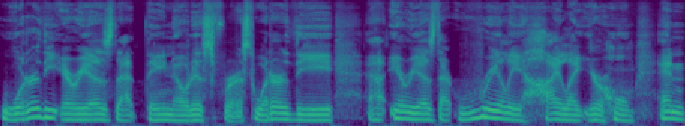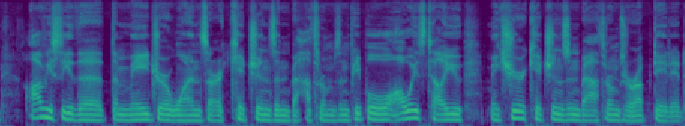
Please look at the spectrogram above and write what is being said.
what are the areas that they notice first? What are the uh, areas that really highlight your home? And obviously, the, the major ones are kitchens and bathrooms. And people will always tell you make sure your kitchens and bathrooms are updated.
